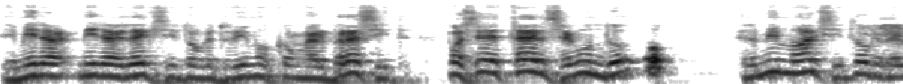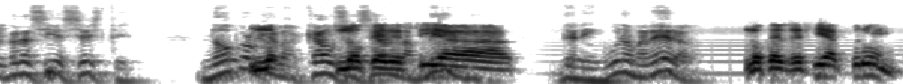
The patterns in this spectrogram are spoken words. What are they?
Y mira, mira el éxito que tuvimos con el Brexit. Pues este es el segundo. El mismo éxito que del Brexit es este. No porque las causas lo que decía, de ninguna manera. Lo que decía Trump.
